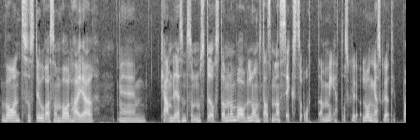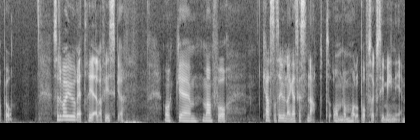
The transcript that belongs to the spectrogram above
var inte så stora som valhajar eh, kan bli, alltså inte som de största, men de var väl någonstans mellan 6 och 8 meter skulle jag, långa skulle jag tippa på. Så det var ju rätt rejäla fiskar. Och eh, man får kasta sig undan ganska snabbt om de håller på att försöka simma in igen.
